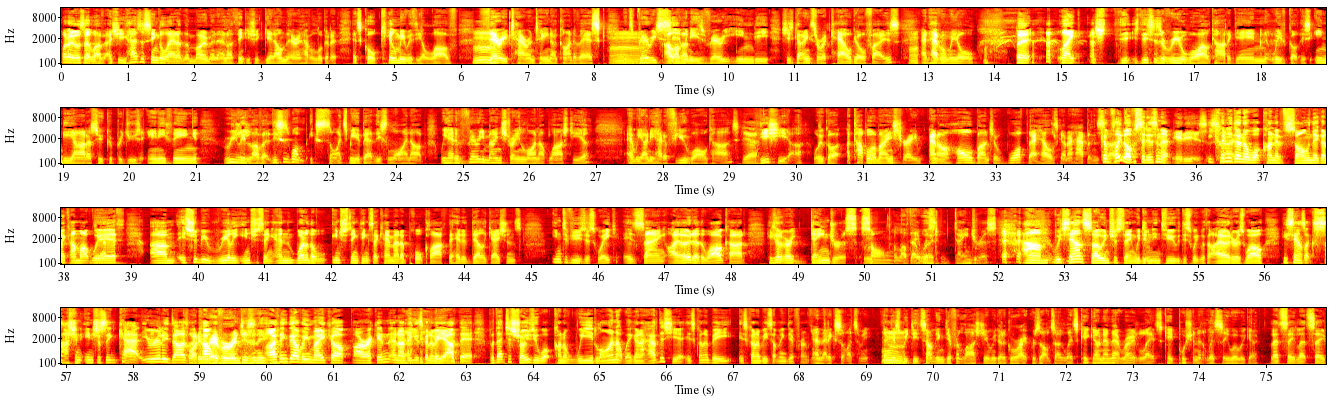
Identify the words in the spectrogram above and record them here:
what I also love, uh, she has a single out at the moment, and I think you should get on there and have a look at it. It's called "Kill Me with Your Love." Very Tarantino kind of esque. It's very Mm. I love it. seventies, very indie. She's going through a cowgirl phase, Mm. and haven't we all? But like, this is a real wild card again. We've got this indie artist who could produce anything. Really love it. This is what excites me about this lineup. We had a very mainstream lineup last year, and we only had a few wild cards. Yeah. This year, we've got a couple of mainstream and a whole bunch of what the hell's going to happen. So Complete opposite, isn't it? It is. You couldn't So- don't know what kind of song they're going to come up Yeah. with. Um, it should be really interesting. And one of the interesting things that came out of Paul Clark, the head of delegations, interviews this week is saying Iota, the wild card, he's got a very dangerous song. I love that it Was word. dangerous, um, which sounds so interesting. We did an interview this week with Iota as well. He sounds like such an interesting cat. He really does. Quite I irreverent, isn't he? I think there'll be makeup, I reckon, and I think it's going to be out there. But that just shows you what kind of weird lineup we're going to have this year. It's going to be, it's going to be something different. and that excites me because Mm. we did something different last year and we got a great result. So let's keep going down that road. Let's keep pushing it. Let's see where we go. Let's see, let's see.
